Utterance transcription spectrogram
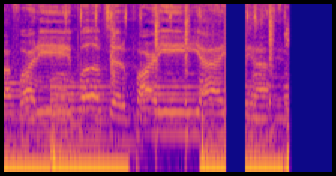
by 40, pull up to the party, yeah.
